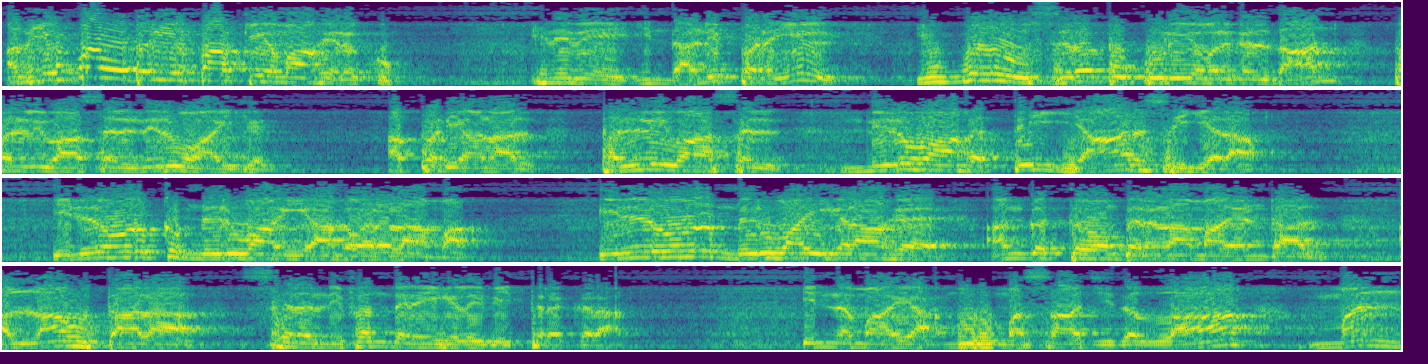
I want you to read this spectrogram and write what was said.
அது எவ்வளவு பெரிய பாக்கியமாக இருக்கும். எனவே இந்த அடிப்படையில் இவ்வளவு சிறப்புக்குரியவர்கள் தான் பள்ளிவாசல் நிர்வாகிகள். அப்படியானால் பள்ளிவாசல் நிர்வாகத்தை யார் செய்யலாம்? எல்லோருக்கும் நிர்வாகியாக வரலாமா? எல்லோரும் நிர்வாகிகளாக அங்கத்துவம் பெறலாமா என்றால் அல்லாஹு தாலா சில நிபந்தனைகளை வைத்திருக்கிறார் இன்னமா யஅமுரு மசாஜித் அல்லாஹ் மண்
